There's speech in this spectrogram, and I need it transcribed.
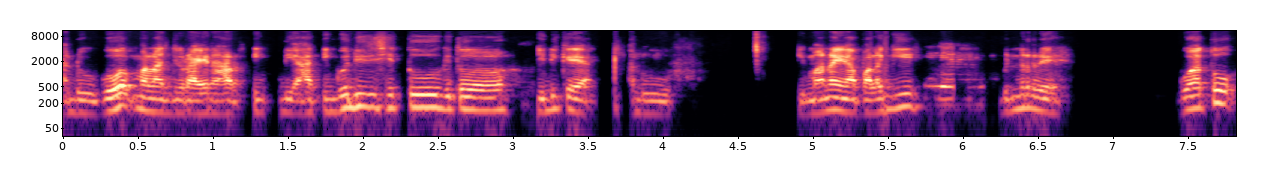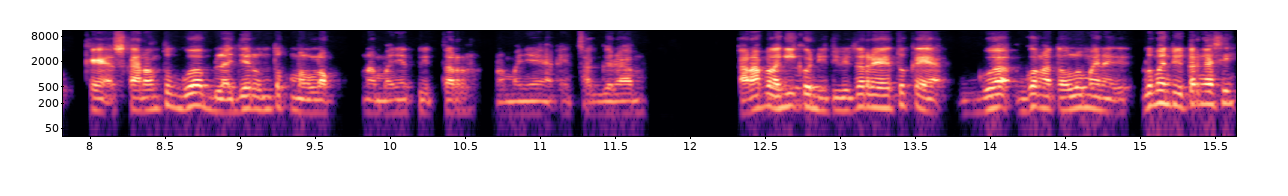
aduh gue malah nyurahin hati di hati gue di situ gitu loh. Jadi kayak aduh gimana ya apalagi Iya. bener deh. Gue tuh kayak sekarang tuh gue belajar untuk melok namanya Twitter namanya Instagram. Karena apalagi kalau di Twitter ya itu kayak gue gue nggak tahu lu main lu main Twitter nggak sih?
